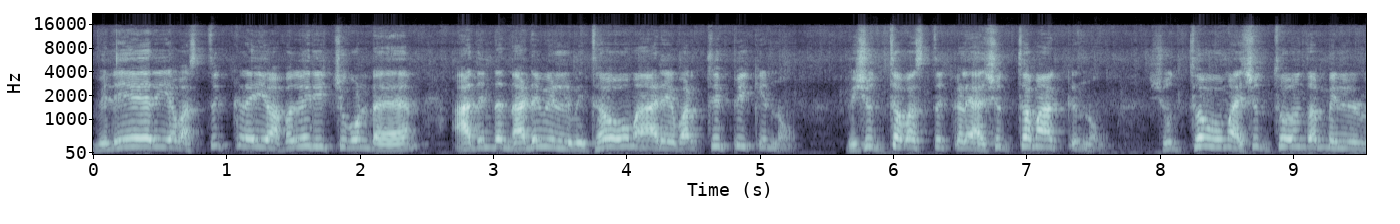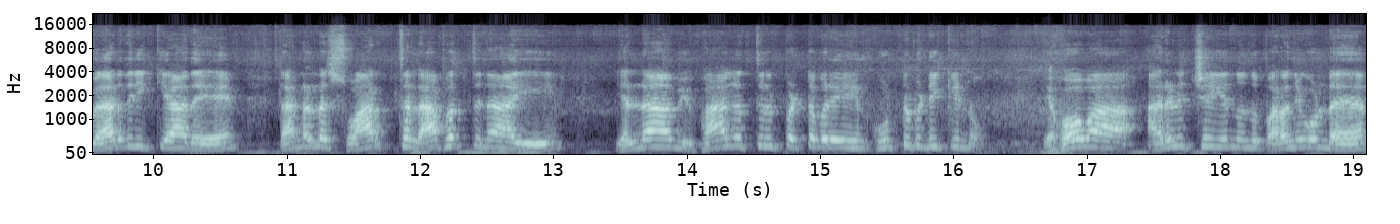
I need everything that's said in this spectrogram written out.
വിലയേറിയ വസ്തുക്കളെയും അപഹരിച്ചുകൊണ്ട് അതിന്റെ നടുവിൽ വിധവമാരെ വർദ്ധിപ്പിക്കുന്നു. വിശുദ്ധ വസ്തുക്കളെ അശുദ്ധമാക്കുന്നു. ശുദ്ധവും അശുദ്ധവും തമ്മിൽ വേർതിരിക്കാതെ തങ്ങളുടെ സ്വാർത്ഥ ലാഭത്തിനായി എല്ലാ വിഭാഗത്തിൽപ്പെട്ടവരെയും കൂട്ടുപിടിക്കുന്നു. യഹോവ അരളി ചെയ്യുന്നെന്ന് പറഞ്ഞുകൊണ്ട്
